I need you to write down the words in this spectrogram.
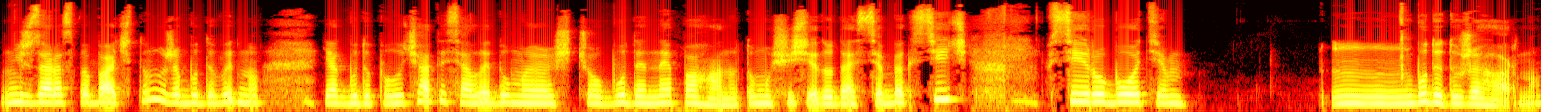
ніж зараз ви бачите, ну вже буде видно, як буде получатися, але думаю, що буде непогано, тому що ще додасться бекстіч в цій роботі. Буде дуже гарно.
